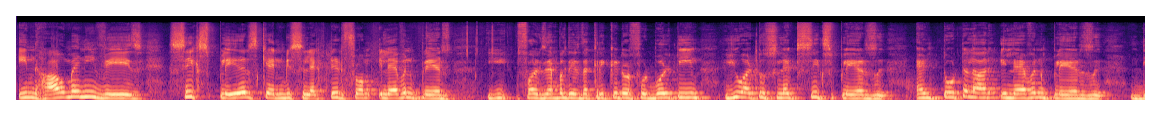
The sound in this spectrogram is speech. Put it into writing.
in how many ways six players can be selected from 11 players? For example there is the cricket or football team. You are to select six players and total are 11 players.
